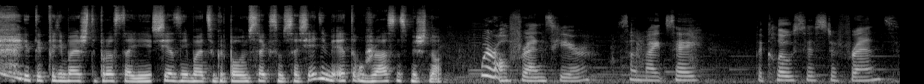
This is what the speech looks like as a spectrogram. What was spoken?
И ты понимаешь, что просто они все занимаются групповым сексом с соседями. Это ужасно смешно. We're all friends here, some might say. The closest of friends.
